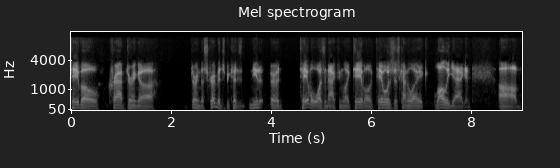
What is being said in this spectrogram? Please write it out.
Tavo crap during uh during the scrimmage because Nino uh, Tavo wasn't acting like Tavo. Tavo was just kind of like lollygagging. Um,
